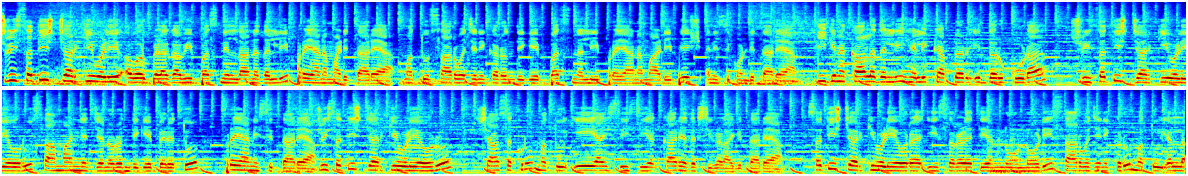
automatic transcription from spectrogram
ಶ್ರೀ ಸತೀಶ್ ಜಾರಕಿಹೊಳಿ ಅವರು ಬೆಳಗಾವಿ ಬಸ್ ನಿಲ್ದಾಣದಲ್ಲಿ ಪ್ರಯಾಣ ಮಾಡಿದ್ದಾರೆ ಮತ್ತು ಸಾರ್ವಜನಿಕರೊಂದಿಗೆ ಬಸ್ನಲ್ಲಿ ಪ್ರಯಾಣ ಮಾಡಿ ಭೇಷ್ ಎನಿಸಿಕೊಂಡಿದ್ದಾರೆ. ಈಗಿನ ಕಾಲದಲ್ಲಿ ಹೆಲಿಕಾಪ್ಟರ್ ಇದ್ದರೂ ಕೂಡ ಶ್ರೀ ಸತೀಶ್ ಜಾರಕಿಹೊಳಿ ಅವರು ಸಾಮಾನ್ಯ ಜನರೊಂದಿಗೆ ಬೆರೆತು ಪ್ರಯಾಣಿಸಿದ್ದಾರೆ. ಶ್ರೀ ಸತೀಶ್ ಜಾರಕಿಹೊಳಿ ಅವರು ಶಾಸಕರು ಮತ್ತು ಎಐಸಿಸಿಯ ಕಾರ್ಯದರ್ಶಿಗಳಾಗಿದ್ದಾರೆ. ಸತೀಶ್ ಜಾರಕಿಹೊಳಿ ಅವರ ಈ ಸರಳತೆಯನ್ನು ನೋಡಿ ಸಾರ್ವಜನಿಕರು ಮತ್ತು ಎಲ್ಲ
